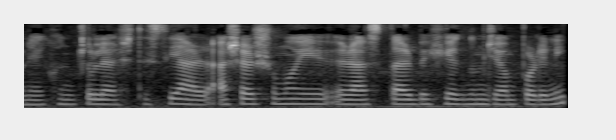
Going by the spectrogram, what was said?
মানে এখন চলে আসতেছি। আর আসার সময় রাস্তার বেশি একদম জ্যাম পড়েনি।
